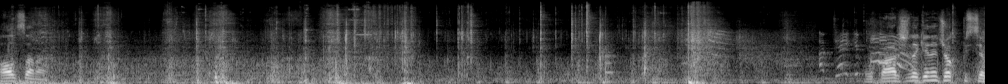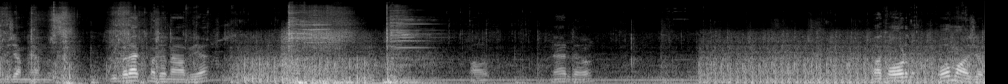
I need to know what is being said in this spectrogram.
Al sana. Karşıdakini çok pis yapacağım yalnız. Bir bırakmadın abi ya. Al. Nerede o? Bak orada. O mu acaba?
